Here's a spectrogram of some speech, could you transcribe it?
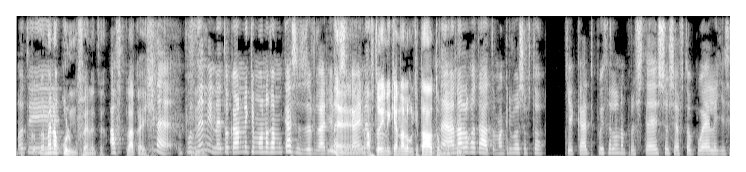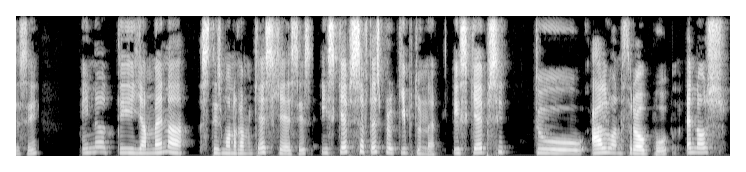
Ότι... Εμένα cool μου φαίνεται. Αυ- Πλάκα έχει. Ναι, που δεν είναι, το κάνουν και μονογαμικά σε ζευγάρια Ναι, φυσικά. Είναι αυτό το- είναι και ανάλογο και τα άτομα. Ναι, ότι- ανάλογα τα άτομα, ακριβώς αυτό. Και κάτι που ήθελα να προσθέσω σε αυτό που έλεγες εσύ, είναι ότι για μένα στις μονογαμικές σχέσεις οι σκέψεις αυτές προκύπτουν. Η σκέψη του άλλου ανθρώπου, ενός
